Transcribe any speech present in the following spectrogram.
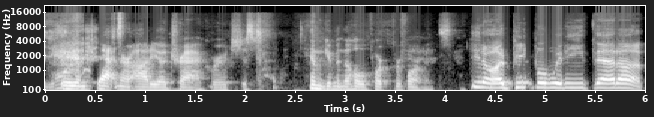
yes. william shatner audio track where it's just him giving the whole performance. You know and people would eat that up.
